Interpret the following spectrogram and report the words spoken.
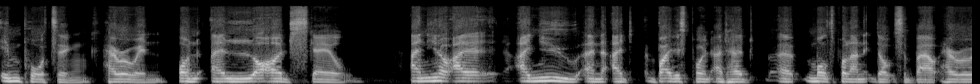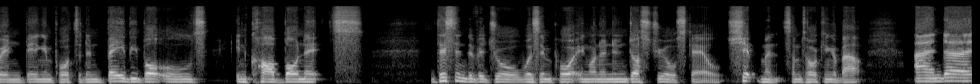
importing heroin on a large scale. And you know i i knew and i'd by this point i'd had uh, multiple anecdotes about heroin being imported in baby bottles in carbonates this individual was importing on an industrial scale shipments i'm talking about. And uh,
